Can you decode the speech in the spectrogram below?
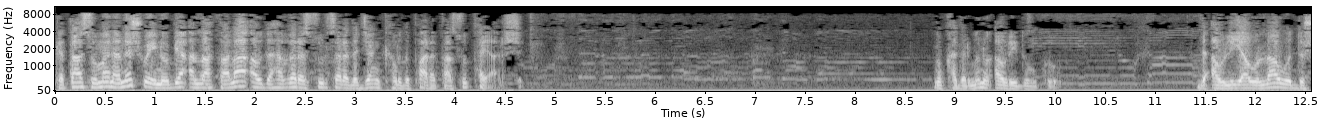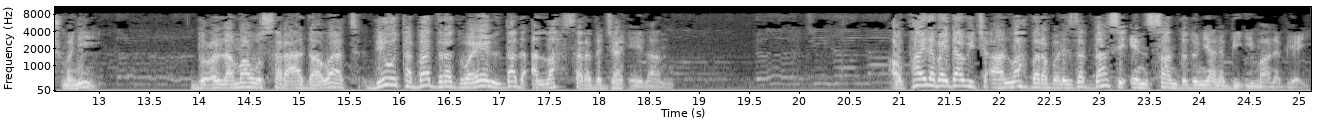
که تاسو منع نه شوئ نو بیا الله تعالی او د هغه رسول سره د جنګ کولو دپاره تاسو تیار شئ نو قدرمنو اوریدونکو د اولیاء الله و دشمنی د علماو سره عداوت دیو ته بد رد ویل دا د الله سره د جنګ اعلان او پایله به دا وي چې الله به ربالعزت داسې انسان د دنیا نه بې ایمانه بیایي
